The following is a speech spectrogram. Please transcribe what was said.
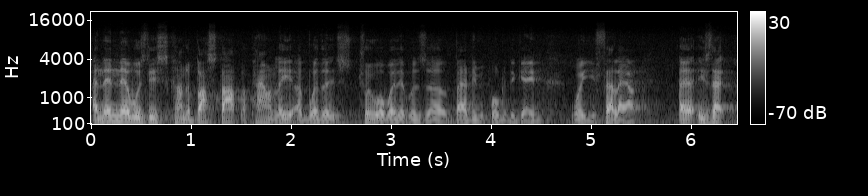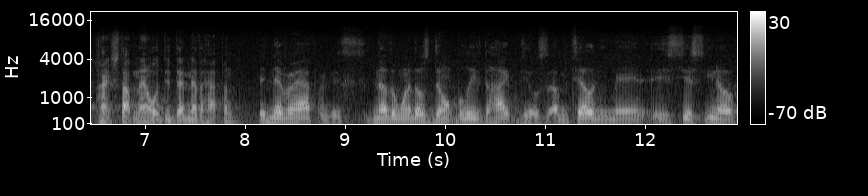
And then there was this kind of bust up, apparently, uh, whether it's true or whether it was uh, badly reported again, where you fell out. Uh, is that patched up now, or did that never happen? It never happened. It's another one of those don't believe the hype deals. I'm telling you, man, it's just, you know,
